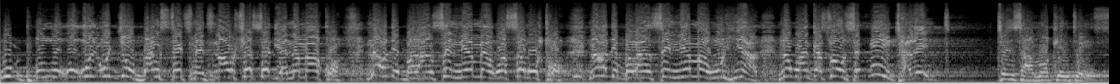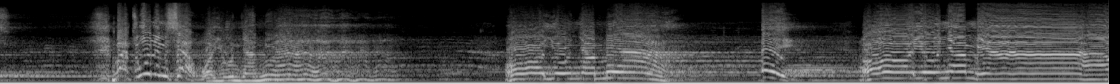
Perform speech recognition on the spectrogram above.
Ujo bank statement, now she said the Namako, now the balancing Nema was a water, now the balancing Nema Wuhia, no one Kasa said, Chale. Hmm, things are knocking things. But wonim sɛ wɔyɛ onyame a ɔyɛ onyame a ei ɔyɛ onyame a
